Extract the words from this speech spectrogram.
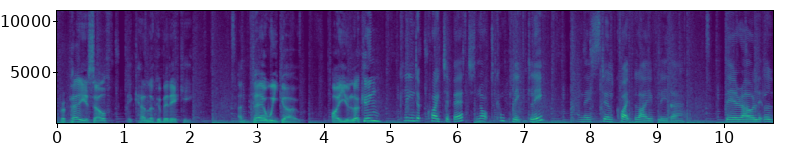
Prepare yourself, it can look a bit icky. And there we go. Are you looking? Cleaned up quite a bit, not completely, and they're still quite lively there. They're our little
